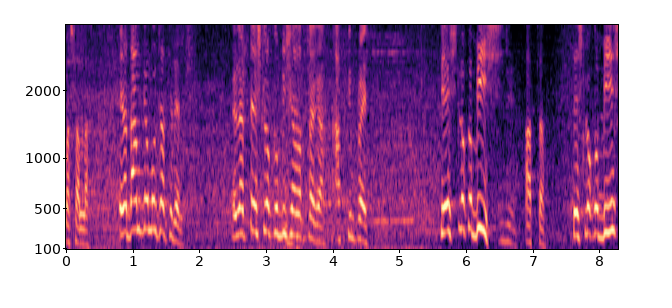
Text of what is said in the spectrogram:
মাশাল্লাহ এটা দাম কেমন চাচ্ছিলেন? এটা তেইশ লক্ষ বিশ হাজার টাকা আস্কিং প্রাইস তেইশ লক্ষ বিশ? আচ্ছা। তেইশ লক্ষ বিশ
